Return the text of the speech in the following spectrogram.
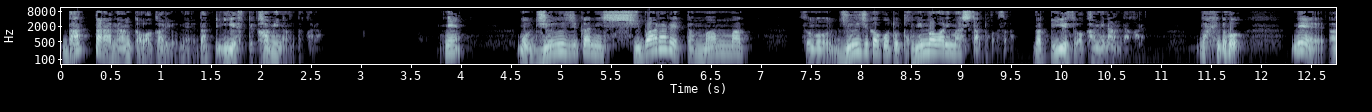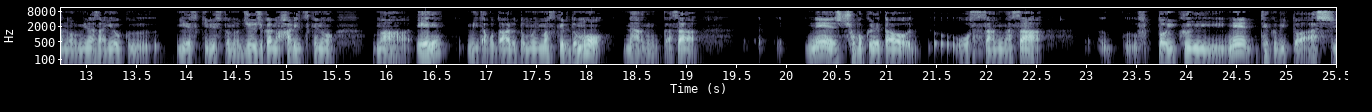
だったらなんかわかるよね。だってイエスって神なんだから。ね。もう十字架に縛られたまんま、その十字架ごと飛び回りましたとかさ。だってイエスは神なんだから。だけど、ね、あの、皆さんよくイエス・キリストの十字架の貼り付けの、まあ、絵見たことあると思いますけれども、なんかさ、ね、しょぼくれたおっさんがさ、太い杭ね、手首と足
